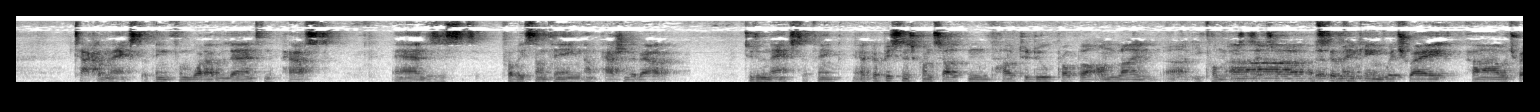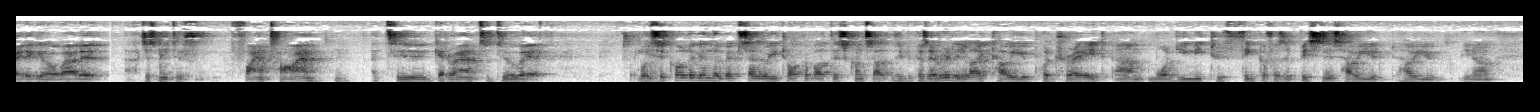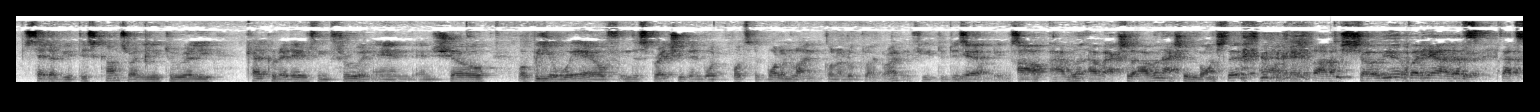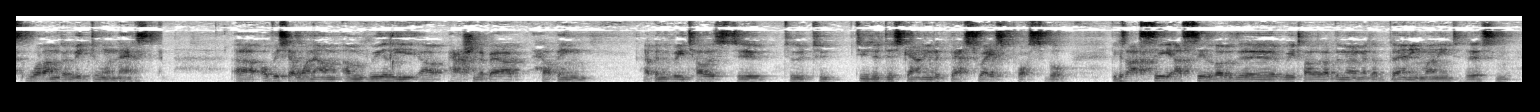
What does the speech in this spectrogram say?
tackle next. I think from what I've learned in the past, and this is probably something I'm passionate about to do next. I think yeah. like a business consultant, how to do proper online uh, e-commerce. Uh, I'm still thinking which way uh, which way to go about it. I just need to f- find time hmm. to get around to do it. What's it called again? The website where you talk about this consultancy because I really liked how you portrayed um, what you need to think of as a business, how you how you you know set up your discounts. Right, you need to really calculate everything through and, and, and show or be aware of in the spreadsheet and what, what's the bottom line going to look like, right? If you do discounting. Yeah, so. I, haven't, I've actually I haven't actually launched it. okay. I've just showed you, but yeah, that's that's what I'm going to be doing next. Uh, obviously, I want. I'm, I'm really uh, passionate about helping helping the retailers to, to to do the discounting the best ways possible because I see I see a lot of the retailers at the moment are burning money into this. Mm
